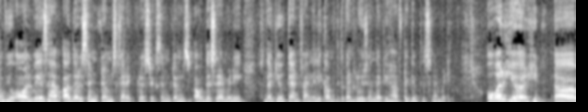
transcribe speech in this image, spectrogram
of you always have other symptoms characteristic symptoms of this remedy so that you can finally come to the conclusion that you have to give this remedy over here he uh,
